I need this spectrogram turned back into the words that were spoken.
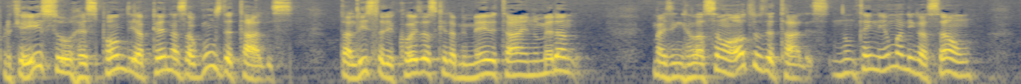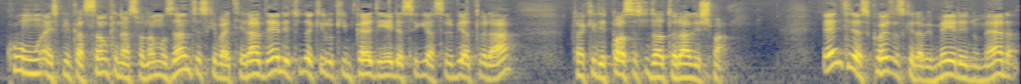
porque isso responde apenas alguns detalhes da lista de coisas que Rabi Meir está enumerando. Mas em relação a outros detalhes, não tem nenhuma ligação com a explicação que nós falamos antes, que vai tirar dele tudo aquilo que impede ele a seguir a servir a Torá, para que ele possa estudar a Torá Lishma. Entre as coisas que Rabi Meir enumera,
